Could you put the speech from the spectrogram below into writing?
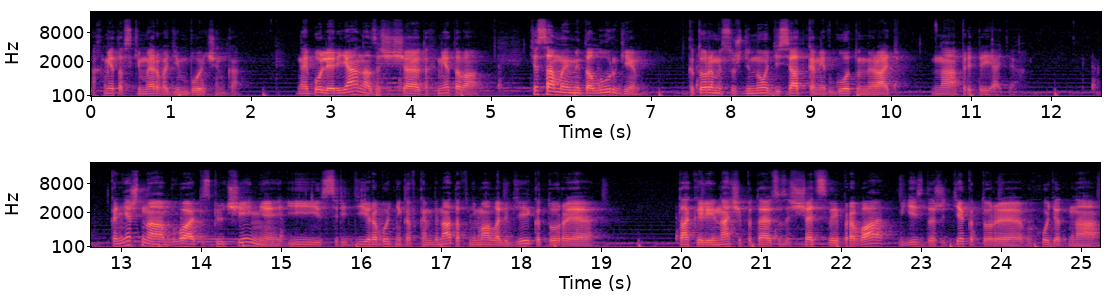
Ахметовский мэр Вадим Бойченко. Наиболее рьяно защищают Ахметова те самые металлурги, которыми суждено десятками в год умирать на предприятиях. Конечно, бывают исключения, и среди работников комбинатов немало людей, которые так или иначе пытаются защищать свои права. Есть даже те, которые выходят на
